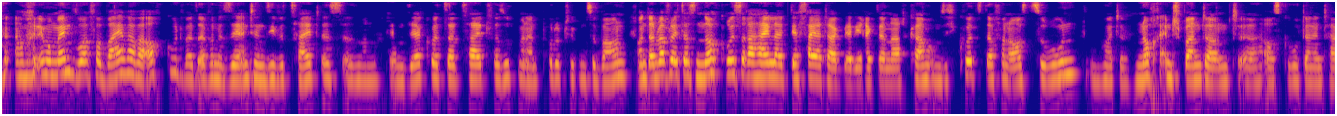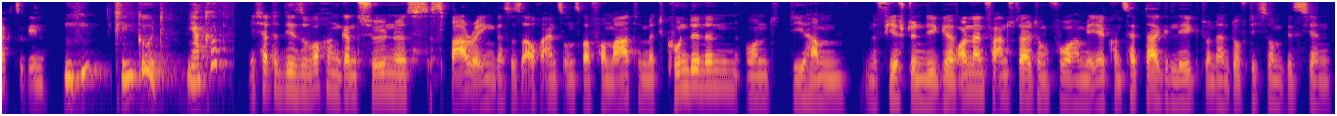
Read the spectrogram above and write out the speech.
aber der Moment, wo er vorbei war, war auch gut, weil es einfach eine sehr intensive Zeit ist. Also man in sehr kurzer Zeit versucht man einen Prototypen zu bauen. Und dann war vielleicht das noch größere Highlight der Feiertag, der direkt danach kam, um sich kurz davon auszuruhen, um heute noch entspannter und äh, ausgeruht an den Tag zu gehen. Mhm, klingt gut. Jakob? Ich hatte diese Woche ein ganz schönes Sparring. Das ist auch eins unserer Formate mit Kundinnen und die haben eine vierstündige Online-Veranstaltung vor, haben mir ihr Konzept dargelegt und dann durfte ich so ein bisschen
